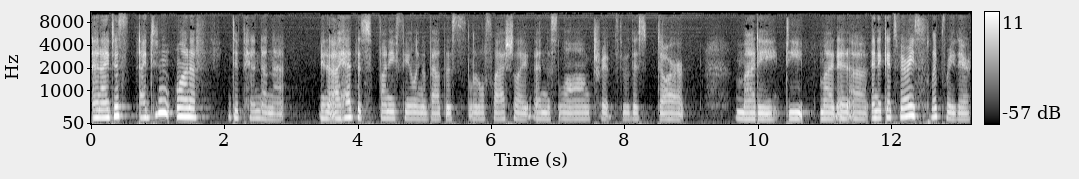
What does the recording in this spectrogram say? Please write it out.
and I just I didn't want to f- depend on that. You know, I had this funny feeling about this little flashlight and this long trip through this dark, muddy, deep mud, and uh, and it gets very slippery there.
